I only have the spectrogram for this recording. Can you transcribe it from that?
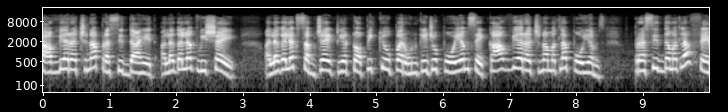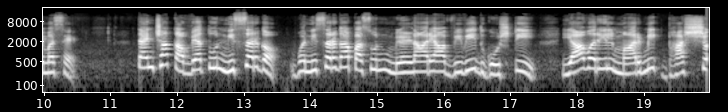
काव्यरचना प्रसिद्ध आहेत. अलग अलग विषय अलग अलग सब्जेक्ट या टॉपिक के ऊपर उनके जो पोयम्स है काव्य रचना मतलब पोयम्स प्रसिद्ध मतलब फेमस है. त्यांच्या काव्यातून निसर्ग व निसर्गापासून मिळणाऱ्या विविध गोष्टी यावरील मार्मिक भाष्य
